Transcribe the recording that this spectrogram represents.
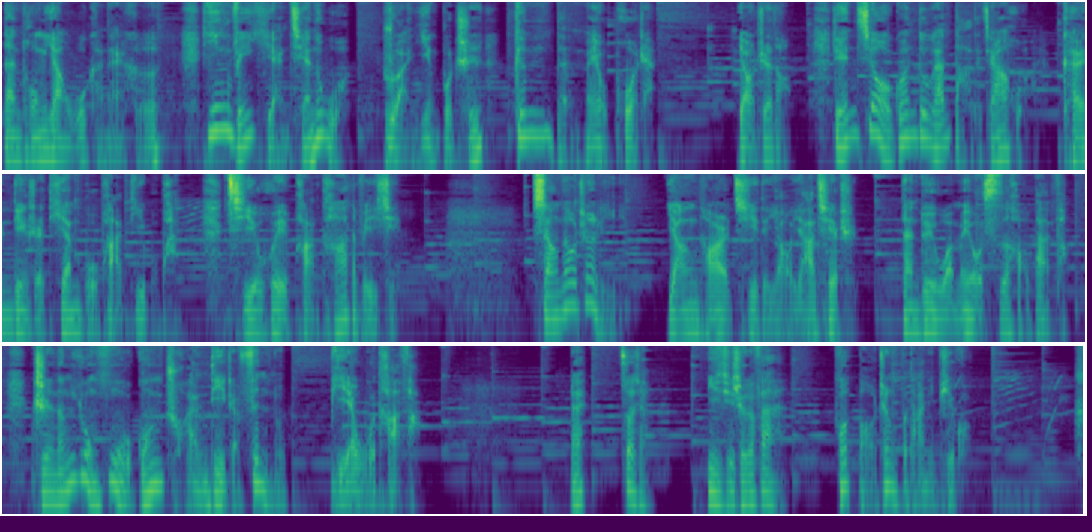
但同样无可奈何，因为眼前的我软硬不吃，根本没有破绽。要知道，连教官都敢打的家伙，肯定是天不怕地不怕，岂会怕他的威胁？想到这里。杨桃儿气得咬牙切齿，但对我没有丝毫办法，只能用目光传递着愤怒，别无他法。来，坐下，一起吃个饭，我保证不打你屁股。哼！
